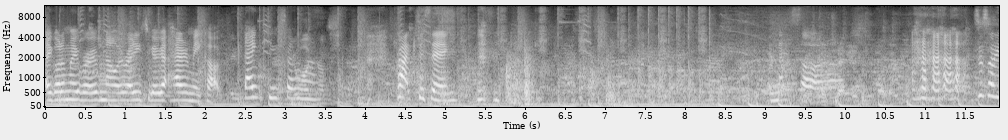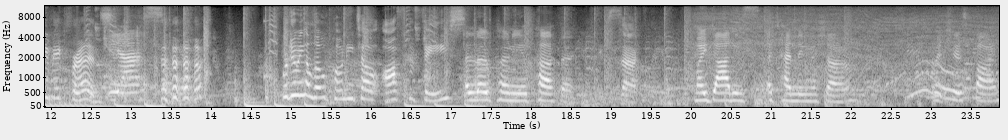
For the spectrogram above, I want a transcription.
I got in my robe, now we're ready to go get hair and makeup. Thank you so much. Practicing. Nessa. This is how you make friends. yes. We're doing a low ponytail off the face. A low pony is perfect. Exactly. My dad is attending the show, which is fun.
